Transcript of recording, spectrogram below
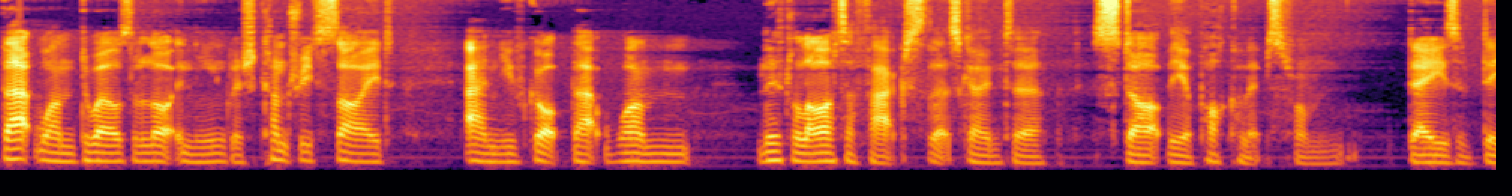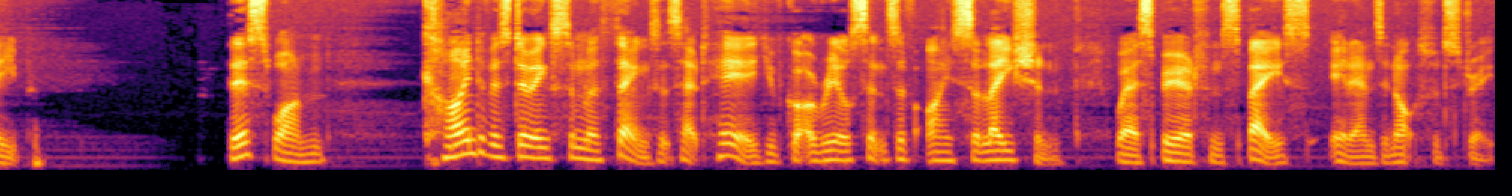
that one dwells a lot in the English countryside, and you've got that one little artifact that's going to start the apocalypse from Days of Deep. This one kind of is doing similar things, except here you've got a real sense of isolation, where Spearhead from Space, it ends in Oxford Street.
